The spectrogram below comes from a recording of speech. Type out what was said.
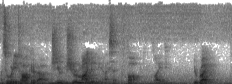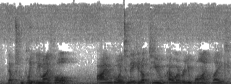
I said, "What are you talking about?" She she reminded me, and I said, "Fuck. Like, you're right. That was completely my fault. I'm going to make it up to you however you want. Like,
